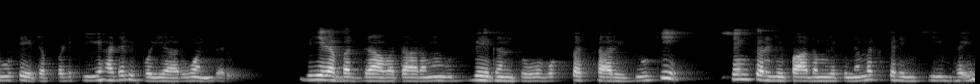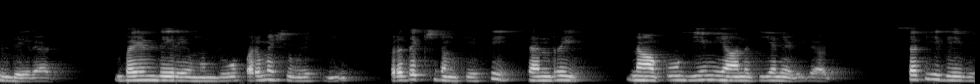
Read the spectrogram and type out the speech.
చూసేటప్పటికీ హడలిపోయారు అందరూ. వీరభద్రావతారం ఉద్వేగంతో ఒక్కసారి దూకి శంకరుని పాదములకి నమస్కరించి బయలుదేరాడు. బయలుదేరే ముందు పరమశివుడికి ప్రదక్షిణం చేసి తండ్రి నాకు ఏమి ఆనతి? అని అడిగాడు. సతీదేవి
